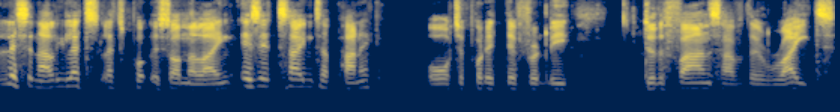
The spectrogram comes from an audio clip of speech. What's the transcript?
Listen, Ali, let's let's put this on the line. Is it time to panic, or to put it differently, do the fans have the right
